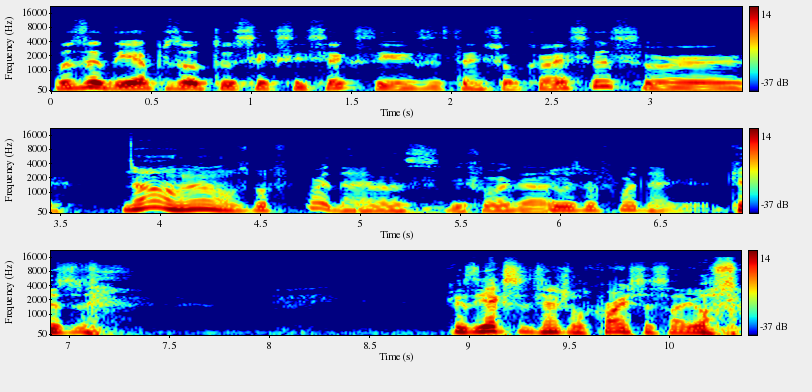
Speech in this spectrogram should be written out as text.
was it the episode 266, the existential crisis, or no no it was before that. It was before that? It was before that because because the existential crisis. I also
